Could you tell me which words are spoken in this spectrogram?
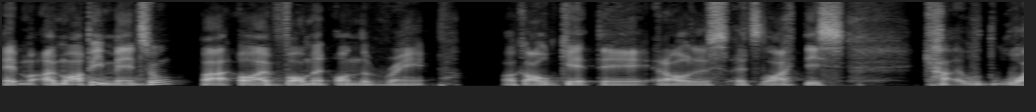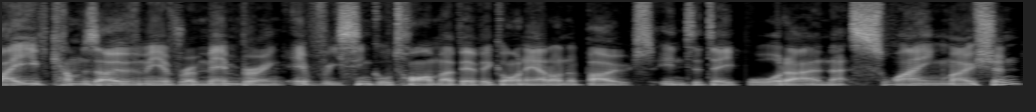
it, it might be mental, but I vomit on the ramp. Like I'll get there and I'll just it's like this wave comes over me of remembering every single time I've ever gone out on a boat into deep water and that swaying motion.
